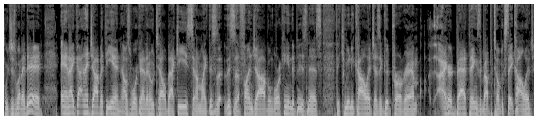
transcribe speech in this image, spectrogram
which is what I did, and I got that job at the inn. I was working at that hotel back east, and I'm like, this is a, this is a fun job. I'm working in the business. The community college has a good program. I heard bad things about Potomac State College,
